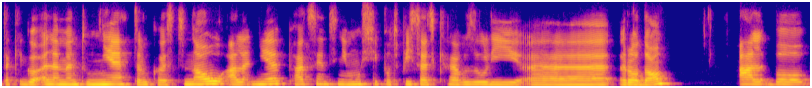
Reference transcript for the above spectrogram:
takiego elementu nie, tylko jest no, ale nie, pacjent nie musi podpisać klauzuli e, RODO, albo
